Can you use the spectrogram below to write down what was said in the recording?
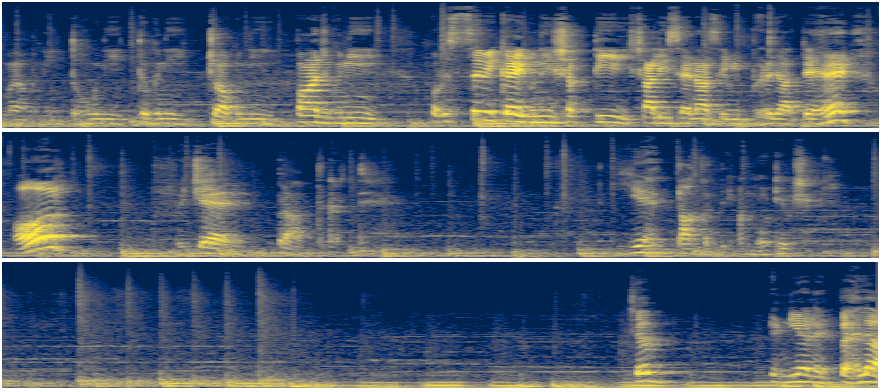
वह अपनी दोगुनी दुगनी चौगुनी पाँच गुनी और इससे भी कई गुनी शक्तिशाली सेना से भी भिड़ जाते हैं और विजय प्राप्त करते हैं। यह ताकत एक मोटिवेशन जब इंडिया ने पहला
